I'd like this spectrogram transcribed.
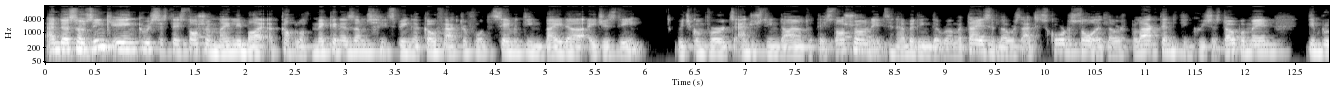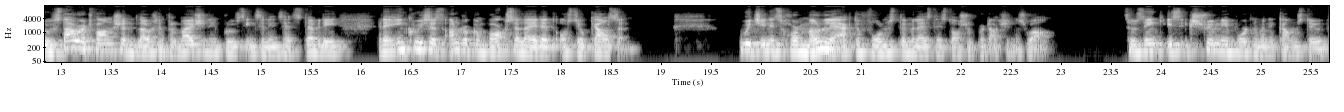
And uh, so zinc increases testosterone mainly by a couple of mechanisms. It's being a cofactor for the 17 beta HSD, which converts androstenedione to testosterone. It's inhibiting the aromatase. It lowers excess cortisol. It lowers prolactin. It increases dopamine. It improves thyroid function. It lowers inflammation. It improves insulin sensitivity. And it increases undercarboxylated osteocalcin, which in its hormonally active form stimulates testosterone production as well. So zinc is extremely important when it comes to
